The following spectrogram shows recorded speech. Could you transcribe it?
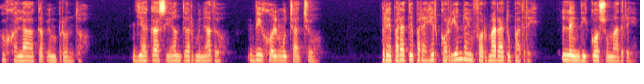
Ojalá acaben pronto. Ya casi han terminado, dijo el muchacho, Prepárate para ir corriendo a informar a tu padre, le indicó su madre.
